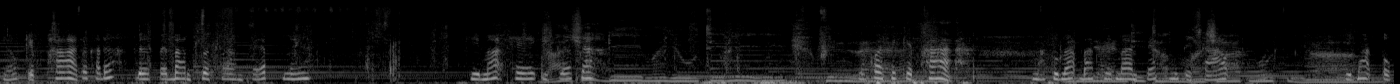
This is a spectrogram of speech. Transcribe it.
เดี๋ยวเก็บผ้าด้วยค่ะเด้อเดินไปบ้านเพื่อนบ้านแป๊บนึงหิมะเทอีกแล้วจ้ะแล้วค่อยไปเก็บผ้า มาตุระบ้านเพื่อนบ้านแป๊บนึงแต่เช้าหิมะตก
